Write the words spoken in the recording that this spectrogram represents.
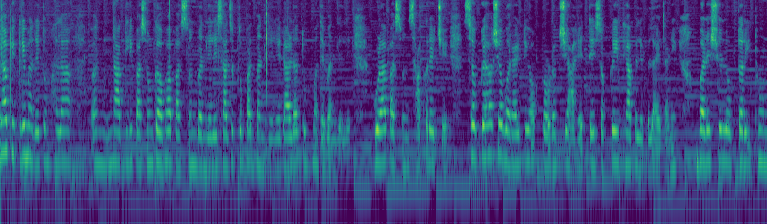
या बेकरीमध्ये तुम्हाला नागलीपासून, गव्हापासून बनलेले, साजूक तुपात बनलेले, डालडा तूपमध्ये बनलेले, गुळापासून, साखरेचे सगळ्या अशा व्हरायटी ऑफ प्रोडक्ट जे आहेत ते सगळे इथे अवेलेबल आहेत आणि बरेचसे लोक तर इथून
